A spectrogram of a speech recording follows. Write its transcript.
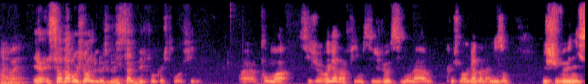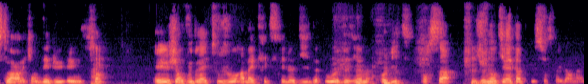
Ah ouais. Et ça va rejoindre le, seul défaut que je trouve au film. Euh, pour moi, si je regarde un film, si je vais au cinéma ou que je le regarde à la maison, je veux une histoire avec un début et une fin. Ouais. Et j'en voudrais toujours à Matrix Reloaded ou au deuxième Hobbit. Pour ça, je n'en dirai pas plus sur Spider-Man.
